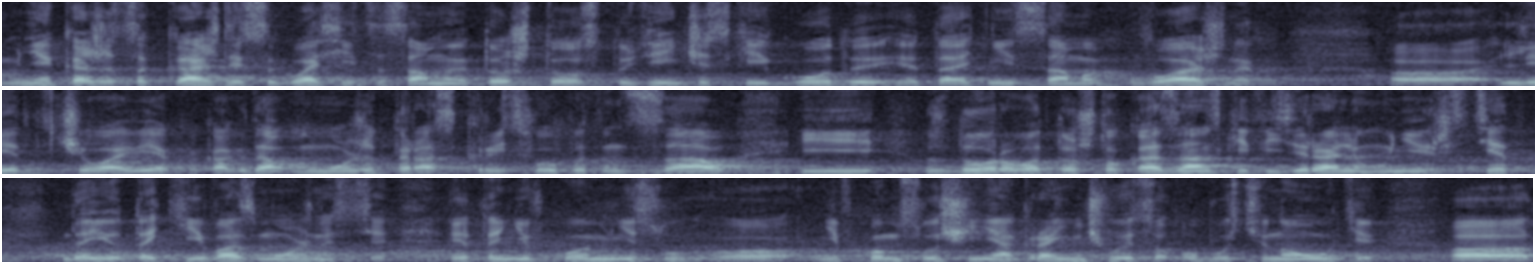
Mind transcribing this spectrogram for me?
Мне кажется, каждый согласится со мной, то, что студенческие годы – это одни из самых важных э, лет человека, когда он может раскрыть свой потенциал. И здорово то, что Казанский федеральный университет дает такие возможности. Это ни в коем, не, э, ни в коем случае не ограничивается областью науки. Э,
